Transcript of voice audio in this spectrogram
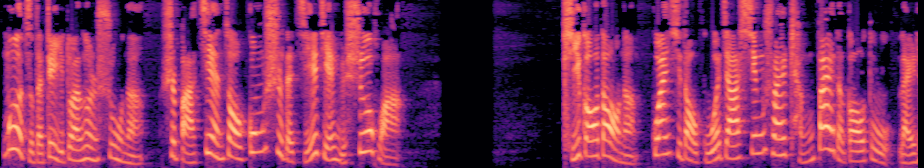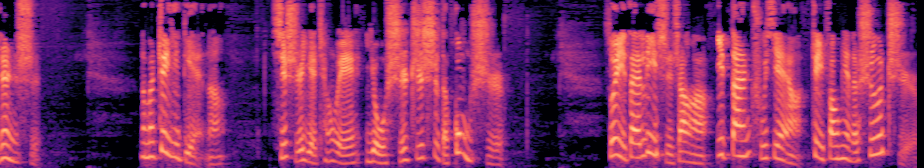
墨子的这一段论述呢，是把建造宫室的节俭与奢华提高到呢关系到国家兴衰成败的高度来认识。那么这一点呢，其实也成为有识之士的共识。所以在历史上啊，一旦出现啊这方面的奢侈。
